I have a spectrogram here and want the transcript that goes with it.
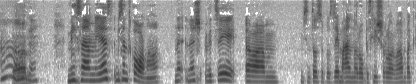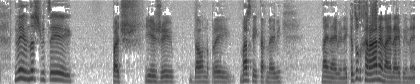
A, Um, okay. Mislim, jaz, mislim tako, no. Ne, neš, WC, um, mislim, to se bo zdaj malo narobe slišalo, no, ampak ne vem, naš WC pač je že dal naprej, marsikaj, kar ne bi. Naj ne bi, ne. Ker tudi hrane naj ne bi, ne.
